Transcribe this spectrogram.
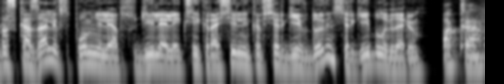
рассказали, вспомнили, обсудили Алексей Красильников, Сергей Вдовин. Сергей, благодарю. Пока.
